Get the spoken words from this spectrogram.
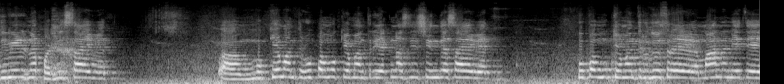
देवेंद्र फडणवीस साहेब आहेत. मुख्यमंत्री उपमुख्यमंत्री एकनाथ शिंदे साहेब आहेत. उपमुख्यमंत्री दुसरे माननीय ते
